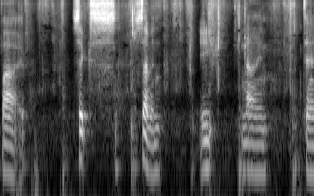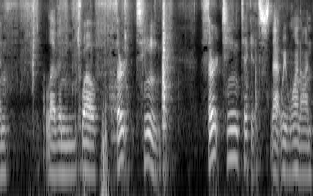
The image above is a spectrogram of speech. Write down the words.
five, six, seven, eight, nine, ten, eleven, twelve, thirteen. 13 tickets that we won on.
